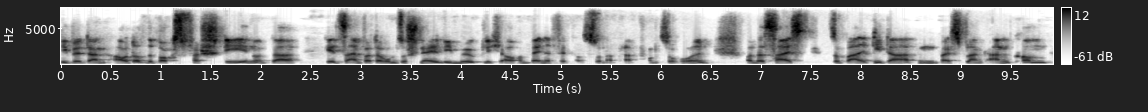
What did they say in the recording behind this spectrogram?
die wir dann out of the box verstehen. Und da geht es einfach darum, so schnell wie möglich auch einen Benefit aus so einer Plattform zu holen. Und das heißt, sobald die Daten bei Splunk ankommen,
